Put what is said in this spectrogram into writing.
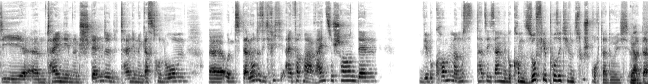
die ähm, teilnehmenden Stände, die teilnehmenden Gastronomen. Äh, und da lohnt es sich richtig einfach mal reinzuschauen, denn wir bekommen, man muss tatsächlich sagen, wir bekommen so viel positiven Zuspruch dadurch. Ja, Äh, da-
